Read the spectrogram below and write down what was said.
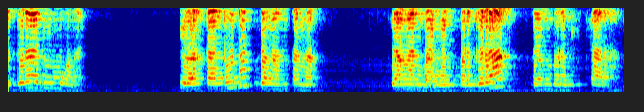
segera dimulai. Silahkan duduk dengan tenang. Jangan banyak bergerak dan berbicara.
